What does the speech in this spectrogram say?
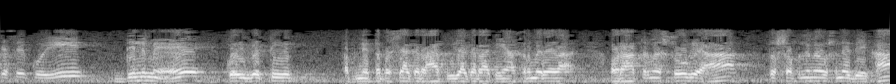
जैसे कोई दिन में कोई व्यक्ति अपने तपस्या कर रहा, पूजा कर रहा, कहीं आश्रम में रह रहा, और रात्र में सो गया तो सपने में उसने देखा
